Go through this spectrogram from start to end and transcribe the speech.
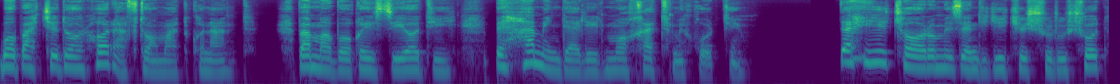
با بچه دارها رفت آمد کنند و مواقع زیادی به همین دلیل ما خط میخوردیم. دهه چهارم زندگی که شروع شد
